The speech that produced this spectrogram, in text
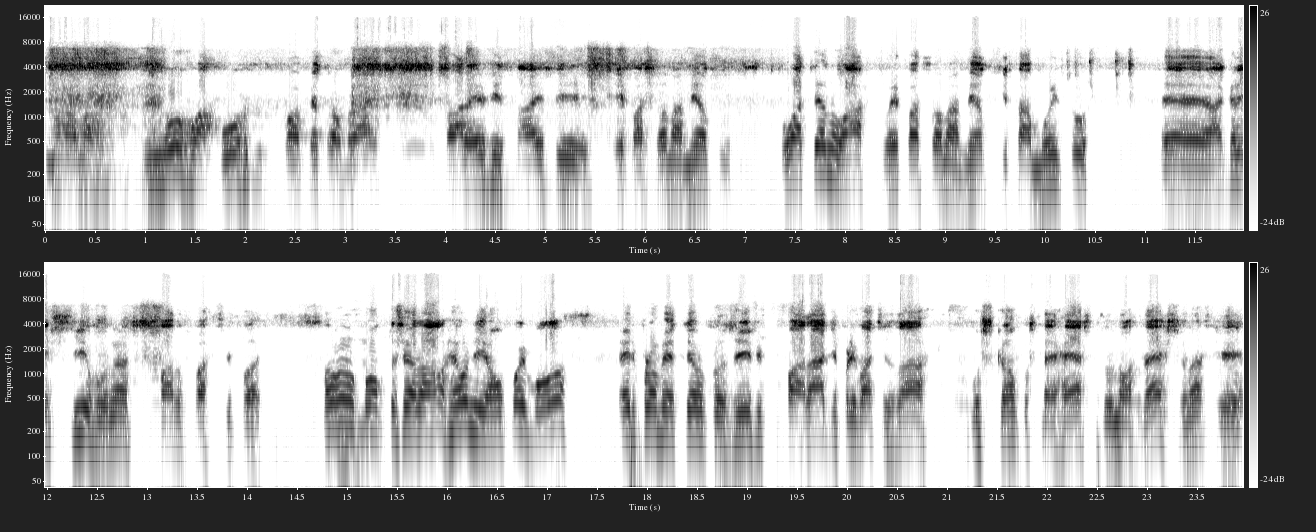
uma, uma, um novo acordo com a Petrobras para evitar esse equacionamento ou atenuar o equacionamento que está muito é, agressivo né, para os participantes. Então, no uhum. geral, a reunião foi boa. Ele prometeu, inclusive, parar de privatizar os campos terrestres do Nordeste, né, que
